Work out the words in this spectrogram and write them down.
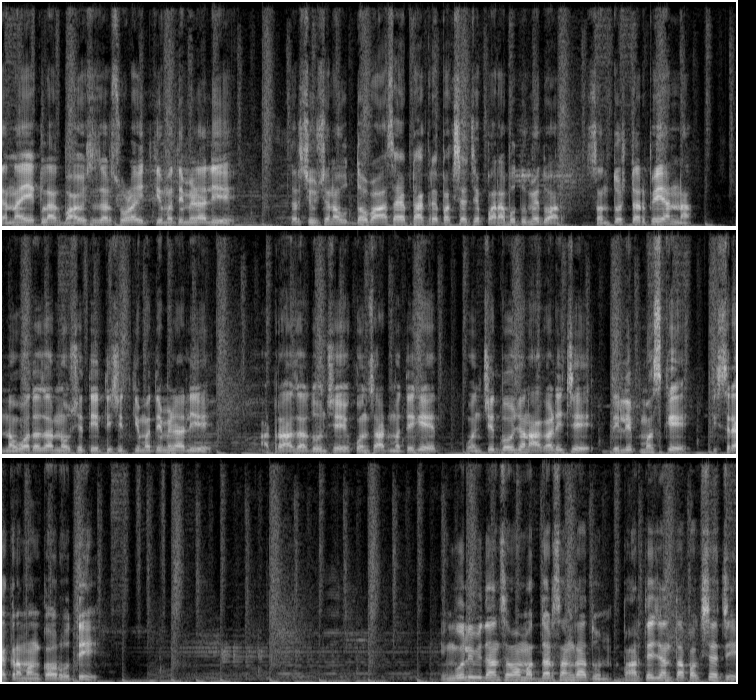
त्यांना एक लाख बावीस हजार सोळा इतकी मते मिळाली आहे. तर शिवसेना उद्धव बाळासाहेब ठाकरे पक्षाचे पराभूत उमेदवार संतोष टर्फे यांना नव्वद हजार नऊशे तेहतीस इतकी मते मिळाली आहे. अठरा हजार दोनशे एकोणसाठ मते घेत वंचित बहुजन आघाडीचे दिलीप म्हस्के तिसऱ्या क्रमांकावर होते. हिंगोली विधानसभा मतदारसंघातून भारतीय जनता पक्षाचे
